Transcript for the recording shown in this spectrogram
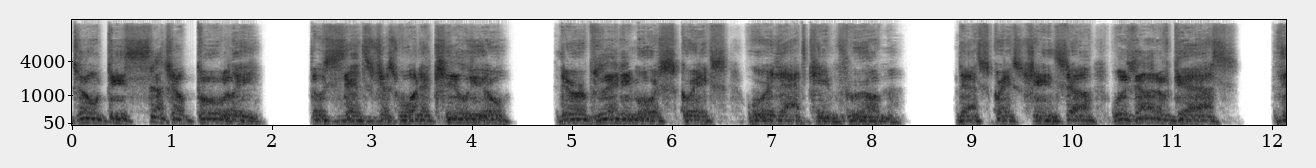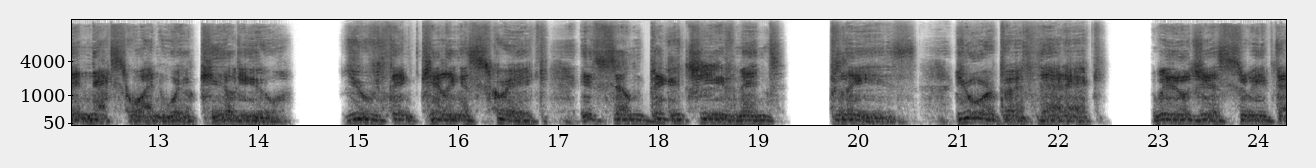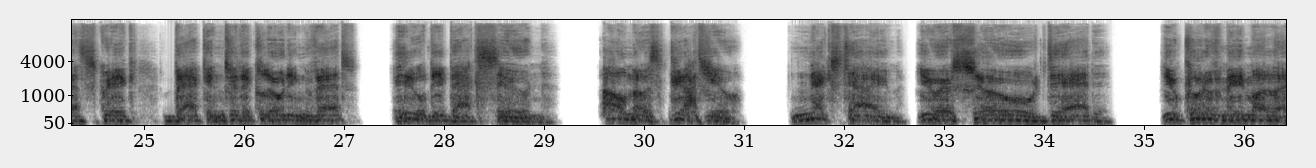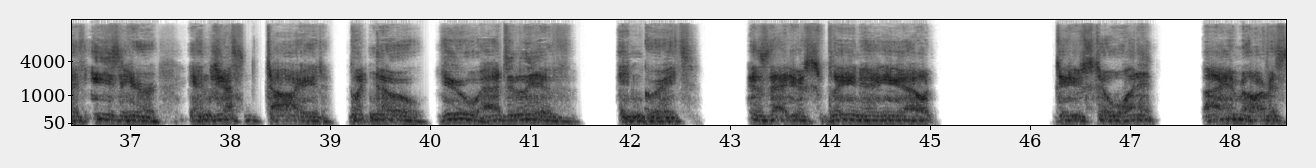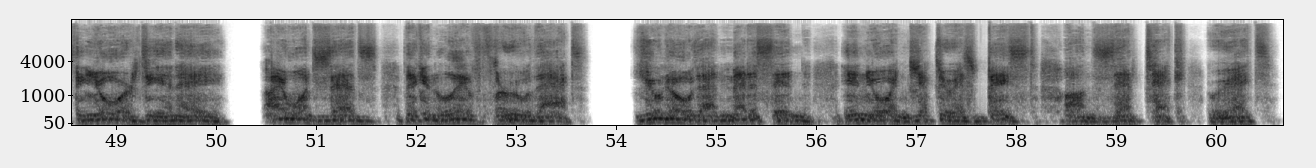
Don't be such a bully. Those Zeds just want to kill you. There are plenty more Scrakes where that came from. That Scrake's chainsaw was out of gas. The next one will kill you. You think killing a Scrake is some big achievement? Please, you're pathetic. We'll just sweep that Scrake back into the cloning vet. He'll be back soon. Almost got you. Next time, you are so dead. You could have made my life easier and just died. But no, you had to live. Ingrate. Is that your spleen hanging out? Do you still want it? I am harvesting your DNA. I want Zeds that can live through that. You know that medicine in your injector is based on Zed tech, right?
